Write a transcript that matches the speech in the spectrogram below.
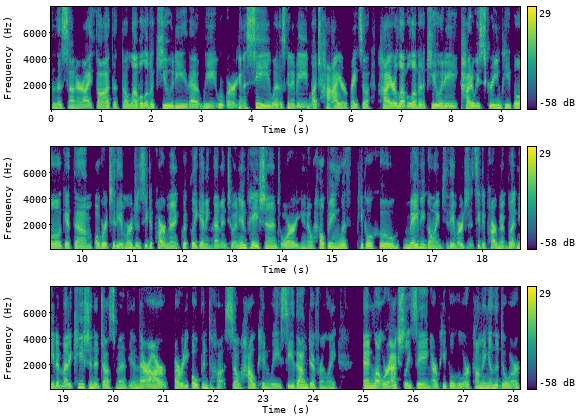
the center, I thought that the level of acuity that we were going to see was going to be much higher, right? So, higher level of acuity. How do we screen people, get them over to the emergency department, quickly getting them into an inpatient or, you know, helping with people who may be going to the emergency department but need a medication adjustment and there are already open to us. So, how can can we see them differently? And what we're actually seeing are people who are coming in the door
